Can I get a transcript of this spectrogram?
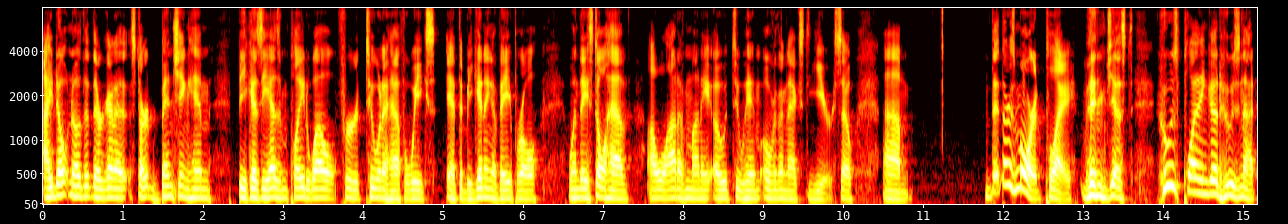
I don't know that they're going to start benching him because he hasn't played well for two and a half weeks at the beginning of April when they still have a lot of money owed to him over the next year. So, um, th- there's more at play than just who's playing good, who's not.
